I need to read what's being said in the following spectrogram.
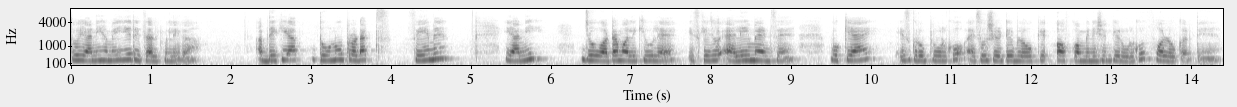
तो यानी हमें ये रिज़ल्ट मिलेगा। अब देखिए, आप दोनों प्रोडक्ट्स सेम हैं। यानी जो वाटर मॉलिक्यूल है, इसके जो एलिमेंट्स हैं, वो क्या है? इस ग्रुप रूल को एसोसिएटिव लॉ के ऑफ़ कॉम्बिनेशन के रूल को फॉलो करते हैं।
